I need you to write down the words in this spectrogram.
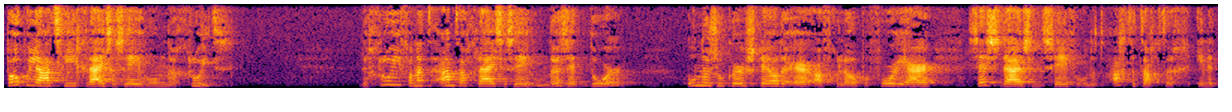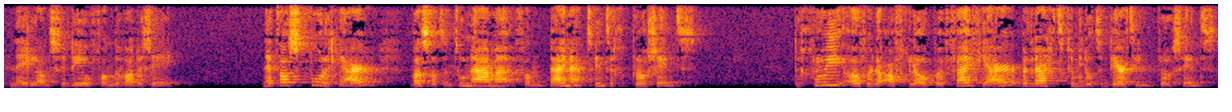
Populatie grijze zeehonden groeit. De groei van het aantal grijze zeehonden zet door. Onderzoekers stelden er afgelopen voorjaar 6.788 in het Nederlandse deel van de Waddenzee. Net als vorig jaar was dat een toename van bijna 20 procent. De groei over de afgelopen vijf jaar bedraagt gemiddeld 13 procent.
